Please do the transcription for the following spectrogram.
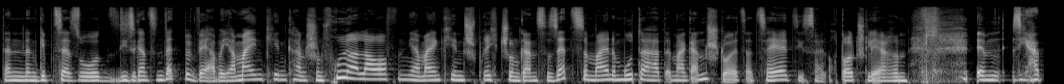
Dann, dann gibt's ja so diese ganzen Wettbewerbe. Ja, mein Kind kann schon früher laufen, ja, mein Kind spricht schon ganze Sätze. Meine Mutter hat immer ganz stolz erzählt, sie ist halt auch Deutschlehrerin, ähm, sie hat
